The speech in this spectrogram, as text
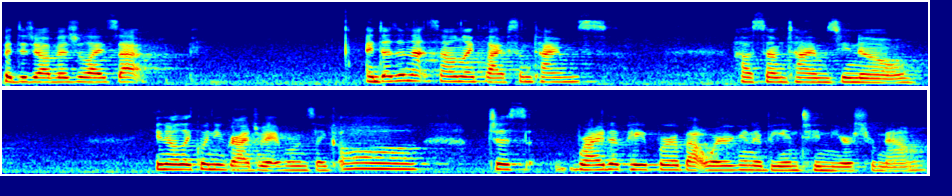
but did y'all visualize that? And doesn't that sound like life sometimes? How sometimes, you know, you know, like when you graduate, everyone's like, oh, just write a paper about where you're going to be in 10 years from now.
